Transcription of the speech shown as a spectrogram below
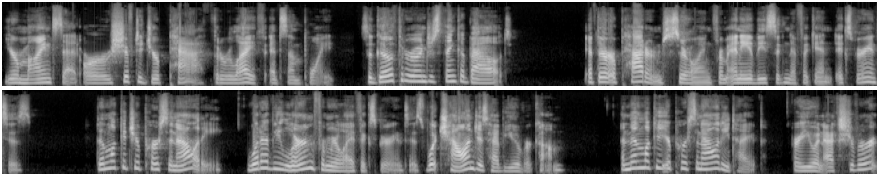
your mindset or shifted your path through life at some point. So go through and just think about if there are patterns showing from any of these significant experiences. Then look at your personality. What have you learned from your life experiences? What challenges have you overcome? And then look at your personality type. Are you an extrovert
